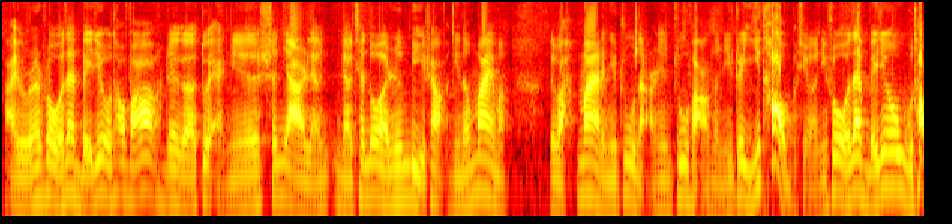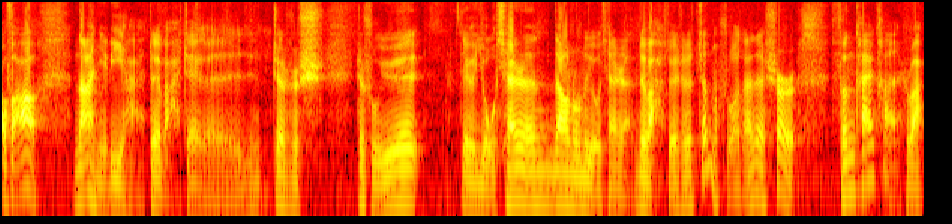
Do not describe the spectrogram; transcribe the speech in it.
啊，有人说我在北京有套房，这个对你身价两两千多万人民币以上，你能卖吗？对吧？卖了你住哪儿去？租房子？你这一套不行。你说我在北京有五套房，那你厉害，对吧？这个这是这属于这个有钱人当中的有钱人，对吧？所以说这么说，咱这事儿分开看，是吧？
